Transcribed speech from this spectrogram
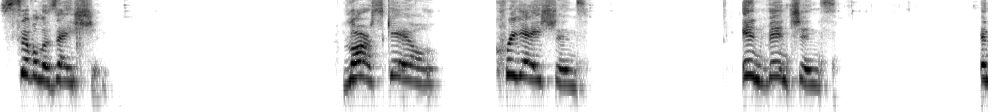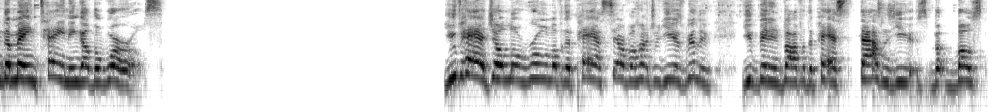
civilization, large scale creations, inventions, and the maintaining of the worlds. You've had your little rule over the past several hundred years. Really, you've been involved for the past thousands of years, but most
